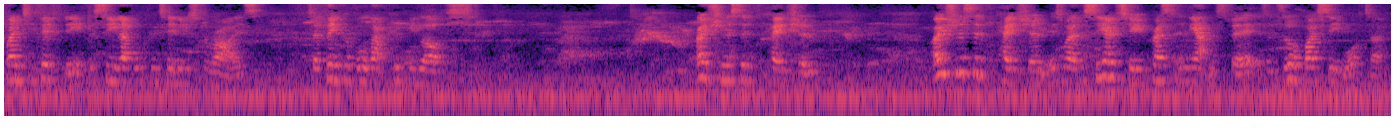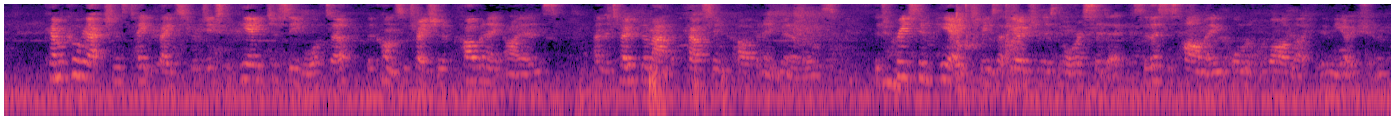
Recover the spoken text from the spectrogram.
2050 if the sea level continues to rise. Think of all that could be lost. Ocean acidification. Ocean acidification is where the CO2 present in the atmosphere is absorbed by seawater. Chemical reactions take place to reduce the pH of seawater, the concentration of carbonate ions, and the total amount of calcium carbonate minerals. The decrease in pH means that the ocean is more acidic, so this is harming all of the wildlife in the ocean.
